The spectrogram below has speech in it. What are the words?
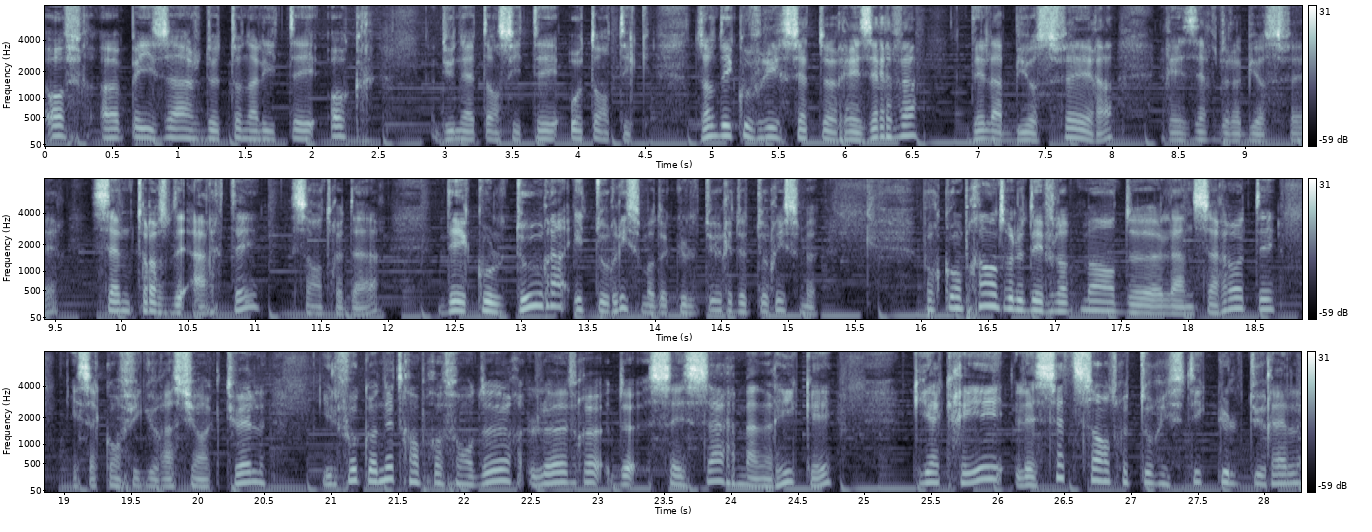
offre un paysage de tonalité ocre d'une intensité authentique. Nous allons découvrir cette réserva de la biosfera, réserve de la biosphère, centros de arte, centre d'art, de cultura et tourisme, de culture et de tourisme. Pour comprendre le développement de Lanzarote et sa configuration actuelle, il faut connaître en profondeur l'œuvre de César Manrique, qui a créé les sept centres touristiques culturels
